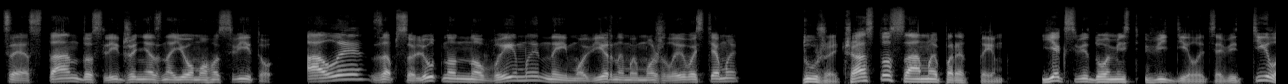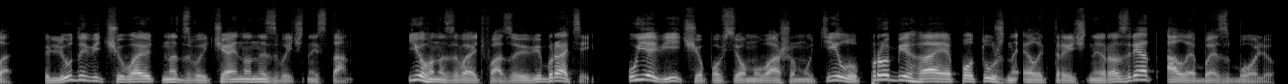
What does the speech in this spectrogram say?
Це стан дослідження знайомого світу, але з абсолютно новими неймовірними можливостями. Дуже часто саме перед тим, як свідомість відділиться від тіла, люди відчувають надзвичайно незвичний стан. Його називають фазою вібрацій. Уявіть, що по всьому вашому тілу пробігає потужний електричний розряд, але без болю.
